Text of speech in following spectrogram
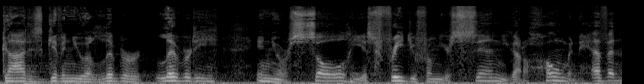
God has given you a liber- liberty in your soul. He has freed you from your sin. You got a home in heaven.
